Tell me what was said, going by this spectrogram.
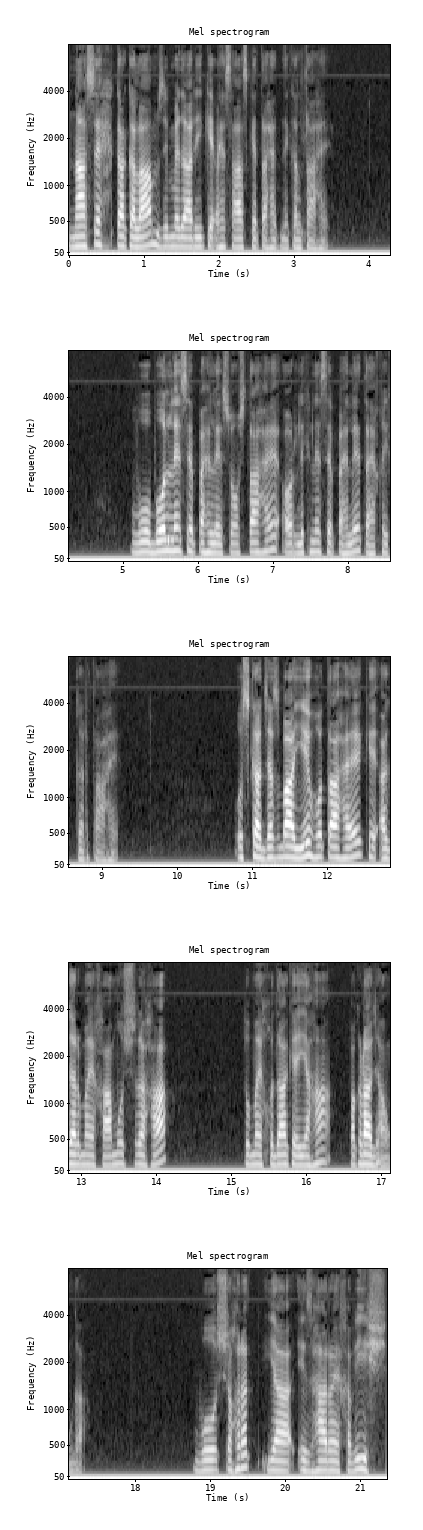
ناسخ کا کلام ذمہ داری کے احساس کے تحت نکلتا ہے۔ وہ بولنے سے پہلے سوچتا ہے اور لکھنے سے پہلے تحقیق کرتا ہے۔ اس کا جذبہ یہ ہوتا ہے کہ اگر میں خاموش رہا تو میں خدا کے یہاں پکڑا جاؤں گا۔ وہ شہرت یا اظہار خویش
